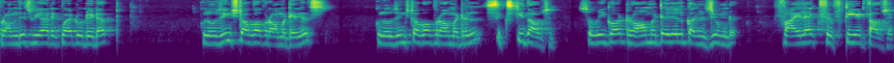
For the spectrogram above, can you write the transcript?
from this we are required to deduct closing stock of raw materials. Closing stock of raw material 60000 so we got raw material consumed 5 lakh 58000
